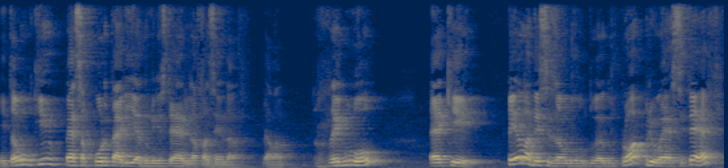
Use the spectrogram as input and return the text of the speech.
Então, o que essa portaria do Ministério da Fazenda ela regulou é que, pela decisão do, do, do próprio STF,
